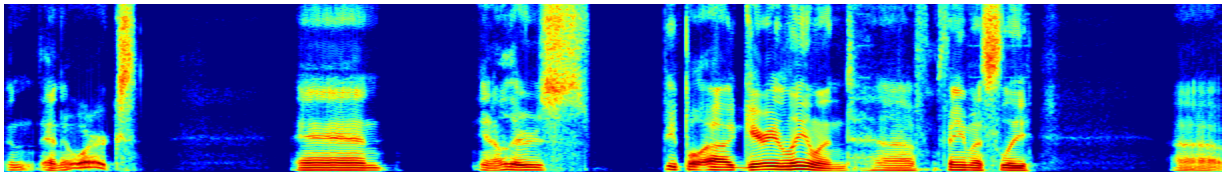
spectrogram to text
and, and it works. And you know there's people uh, gary leland uh, famously uh,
